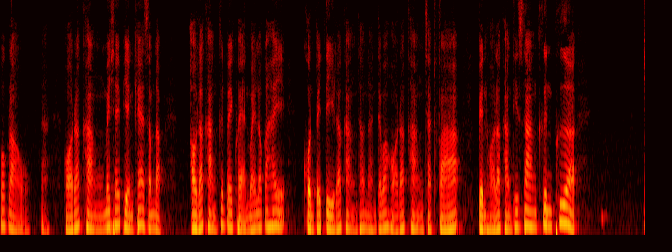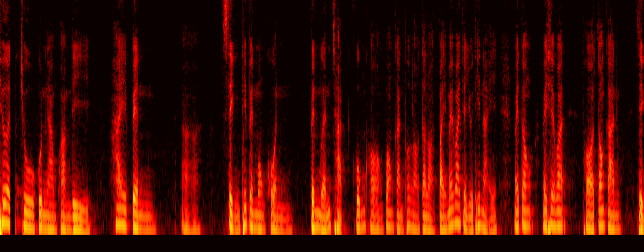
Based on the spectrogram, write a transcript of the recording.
พวกเรานะหอระฆังไม่ใช่เพียงแค่สำหรับเอาระฆังขึ้นไปแขวนไว้ แล้วก็ให้คนไปตีระฆังเท่านั้น แต่ว่าหอระฆังฉัดฟ้า เป็นหอระฆังที่สร้างขึ้นเพื่อ เชิดชูคุณงามความดี ให้เป็นสิ่งที่เป็นมงคล เป็นเหมือนฉัดคุ้มครอง ป้องกันพวกเราตลอดไป ไม่ว่าจะอยู่ที่ไหน ไม่ต้องไม่ใช่ว่าพอต้องการสิ่ง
